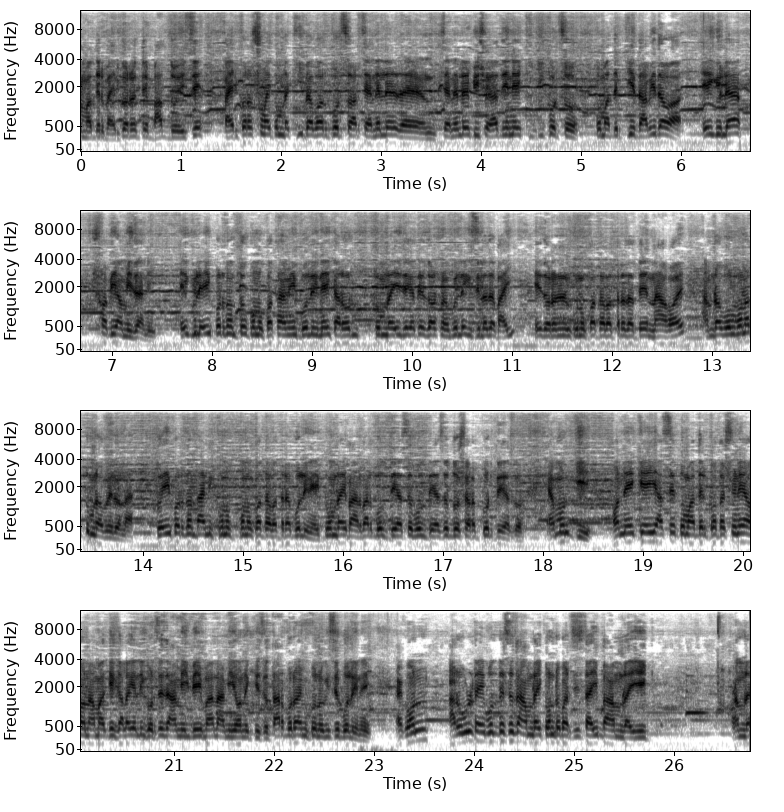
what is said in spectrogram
আমাদের বাইর করাতে বাধ্য হয়েছে। বাইর করার সময় তোমরা কি ব্যবহার করছ? আর চ্যানেলের চ্যানেলের বিষয়াদি নিয়ে কি কি করছ? তোমাদের কি দাবি দেওয়া? এইগুলা সবই আমি জানি। এইগুলো এই পর্যন্ত কোনো কথা আমি বলি নাই, কারণ তোমরা এই জায়গাতে সময় বলে গেছিলে যে, ভাই, এই ধরনের কোনো কথাবার্তা যাতে না হয়, আমরা বলব না, তোমরা বলো না। তো এই পর্যন্ত আমি কোনো কোনো কথাবার্তা বলি নাই। তোমরাই বারবার বলতে আছো বলতে আছো, দোষারোপ করতে আছো। এমনকি অনেকেই আছে তোমাদের কথা শুনে আমাকে গালাগালি করছে যে, আমি বেমান আমি অনেক কিছু। তারপরে আমি কোনো কিছু বলি নাই। এখন আর উল্টাই বলতেছে যে আমরাই কন্ট্রোভার্সি চাই বা আমরা এই আমরা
